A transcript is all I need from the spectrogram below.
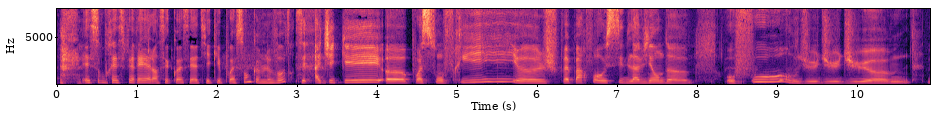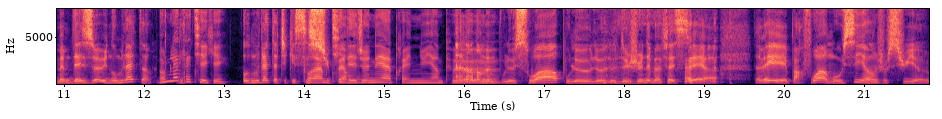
Et son préféré, alors c'est quoi? C'est Atiéké poisson comme le vôtre? C'est atchiqué, euh, poisson frit. euh, je fais parfois aussi de la viande au four ou du, du, du même des œufs, une omelette. Omelette Atiéké. Omelette atchiqué, c'est Pour un super. petit bon. déjeuner après une nuit un peu. Ah non, non, même pour le soir, pour le, le- le déjeuner, mais fait, c'est, euh, vous savez, parfois, moi aussi, hein, je suis, euh,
